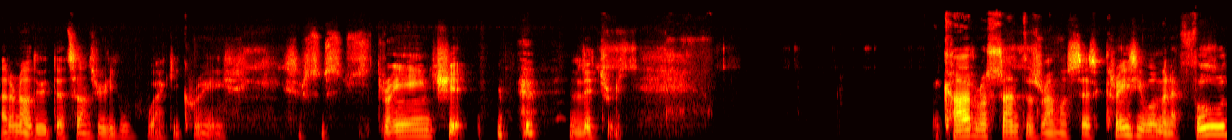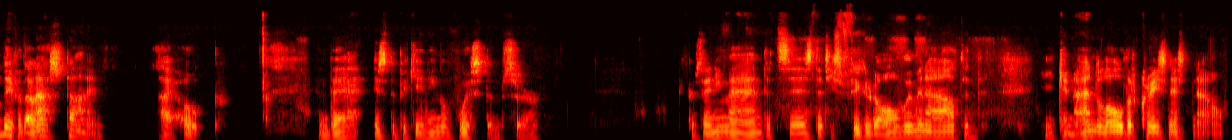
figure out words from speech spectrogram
I don't know, dude. That sounds really wacky, crazy, strange shit. Literally. Carlos Santos Ramos says, Crazy woman have fooled me for the last time. I hope. And that is the beginning of wisdom, sir. Because any man that says that he's figured all women out and he can handle all their craziness, now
